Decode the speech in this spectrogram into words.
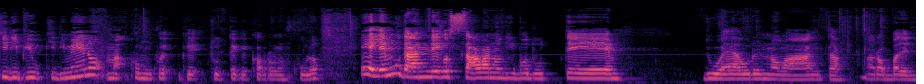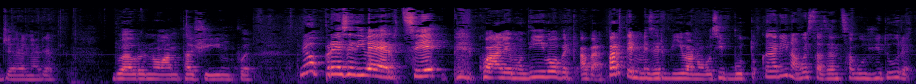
chi di più, chi di meno, ma comunque che, tutte che coprono il culo. E le mutande costavano tipo tutte 2,90 euro, una roba del genere, 2,95 euro. Ne ho prese diverse, per quale motivo? Perché, vabbè, a parte mi servivano così butto, carina questa senza cuciture,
